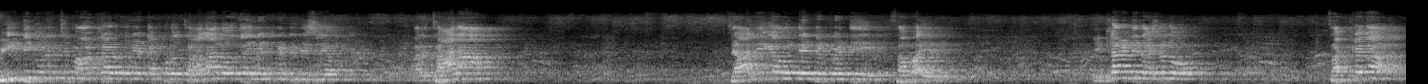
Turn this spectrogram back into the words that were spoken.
వీటి గురించి మాట్లాడుకునేటప్పుడు చాలా లోతైనటువంటి విషయం మరి చాలా జాలీగా ఉండేటటువంటి సభ ఇది. ఇట్లాంటి దశలో చక్కగా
